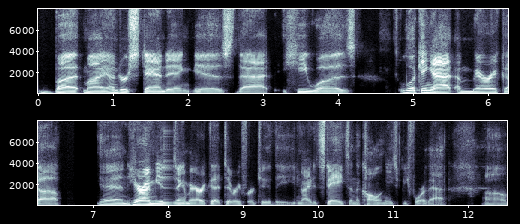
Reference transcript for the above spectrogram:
But my understanding is that he was looking at America, and here I'm using America to refer to the United States and the colonies before that, um,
